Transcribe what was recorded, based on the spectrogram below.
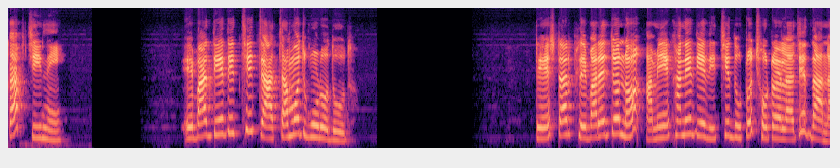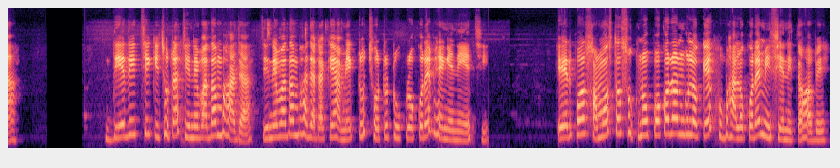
কাপ চিনি। এবার দিয়ে দিচ্ছি চার চামচ গুঁড়ো দুধ। টেস্ট আর ফ্লেভারের জন্য আমি এখানে দিয়ে দিচ্ছি দুটো ছোট এলাচের দানা। দিয়ে দিচ্ছি কিছুটা বাদাম ভাজা। বাদাম ভাজাটাকে আমি একটু ছোট টুকরো করে ভেঙে নিয়েছি। এরপর সমস্ত শুকনো উপকরণগুলোকে খুব ভালো করে মিশিয়ে নিতে হবে।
